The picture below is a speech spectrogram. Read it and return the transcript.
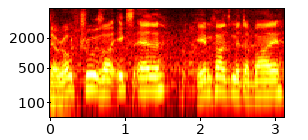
Der Road Cruiser XL ebenfalls mit dabei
